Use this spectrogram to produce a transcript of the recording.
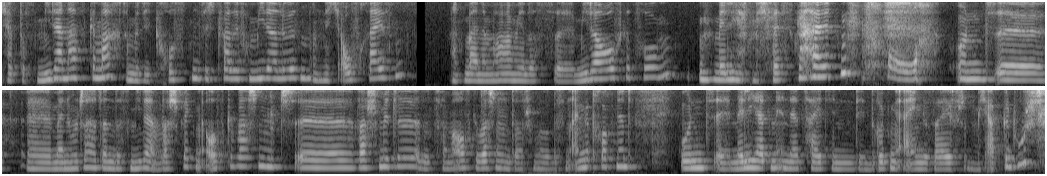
Ich habe das Mieder nass gemacht, damit die Krusten sich quasi vom Mieder lösen und nicht aufreißen. Hat meine Mama mir das äh, Mieder ausgezogen. Melli hat mich festgehalten. Oh. Und äh, äh, meine Mutter hat dann das Mieder im Waschbecken ausgewaschen mit äh, Waschmittel, also zweimal ausgewaschen und dann schon mal so ein bisschen angetrocknet. Und äh, Melli hat mir in der Zeit den, den Rücken eingeseift und mich abgeduscht.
